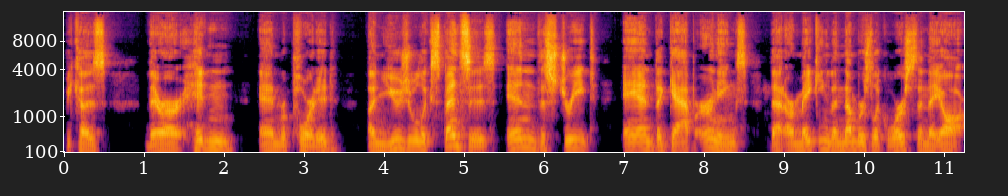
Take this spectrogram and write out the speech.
because there are hidden and reported unusual expenses in the street and the GAAP earnings that are making the numbers look worse than they are.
